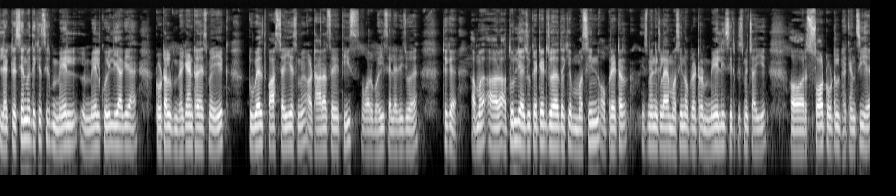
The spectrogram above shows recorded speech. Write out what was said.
इलेक्ट्रिशियन में देखिए सिर्फ़ मेल मेल को ही लिया गया है। टोटल वैकेंट है इसमें एक, ट्वेल्थ पास चाहिए इसमें, अठारह से तीस और वही सैलरी जो है। ठीक है? अब अतुल्य एजुकेटेड जो है, देखिए, मशीन ऑपरेटर, इसमें निकला है मशीन ऑपरेटर, मेल ही सिर्फ़ इसमें चाहिए। और सौ टोटल वैकेंसी है।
